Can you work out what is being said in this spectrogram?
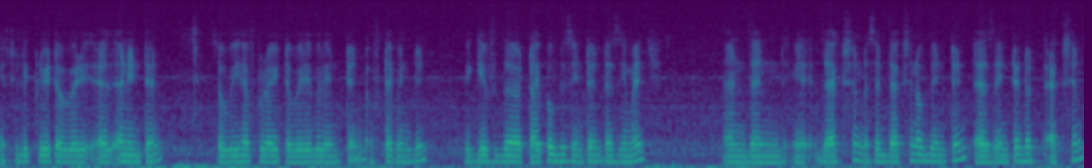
actually create a very an intent. So we have to write a variable intent of type intent. We give the type of this intent as image and then uh, the action set the action of the intent as intended action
